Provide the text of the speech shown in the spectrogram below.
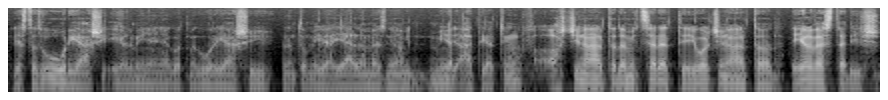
hogy ezt az óriási élményanyagot, meg óriási, nem tudom mivel jellemezni, amit mi átéltünk. Azt csináltad, amit szerettél, jól csináltad, élvezted is,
